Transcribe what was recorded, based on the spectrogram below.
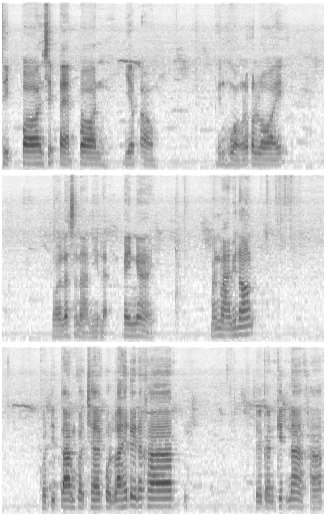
สิบปอนสิบแปดปอนเย็บเอา เป็นห่วงแล้วก็ร้อยร้อยลักษณะนี้แหละง่ายๆ มันหมายพี่น้อง กดติดตามกดแชร์กดไลค์ให้ด้วยนะครับ เจอกันคลิปหน้าครับ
